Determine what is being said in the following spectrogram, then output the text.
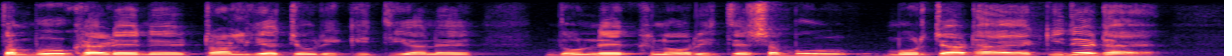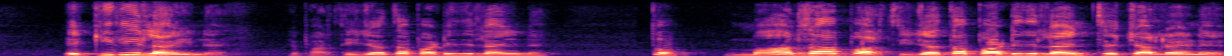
ਤੰਬੂ ਖੜੇ ਨੇ, ਟਰਾਲੀਆਂ ਚੋਰੀ ਕੀਤੀਆਂ ਨੇ, ਦੋਨੇ ਖਨੌਰੀ ਤੇ ਸ਼ੰਭੂ ਮੋਰਚਾ ਉਠਾਇਆ ਕਿਹਨੇ ਉਠਾਇਆ ਇਹ ਕਿਹਦੀ ਲਾਈਨ ਹੈ? ਇਹ ਭਾਰਤੀ ਜਨਤਾ ਪਾਰਟੀ ਦੀ ਲਾਈਨ ਹੈ। ਤਾਂ ਮਾਨ ਸਾਹਿਬ ਭਾਰਤੀ ਜਨਤਾ ਪਾਰਟੀ ਦੀ ਲਾਈਨ ਤੇ ਚੱਲ ਰਹੇ ਨੇ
